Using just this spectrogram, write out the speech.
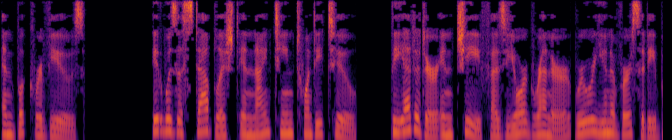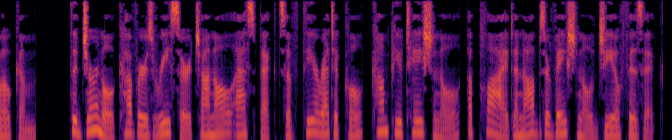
and book reviews. It was established in 1922. The editor-in-chief is Jörg Renner Ruhr University Bochum. The journal covers research on all aspects of theoretical, computational, applied and observational geophysics.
